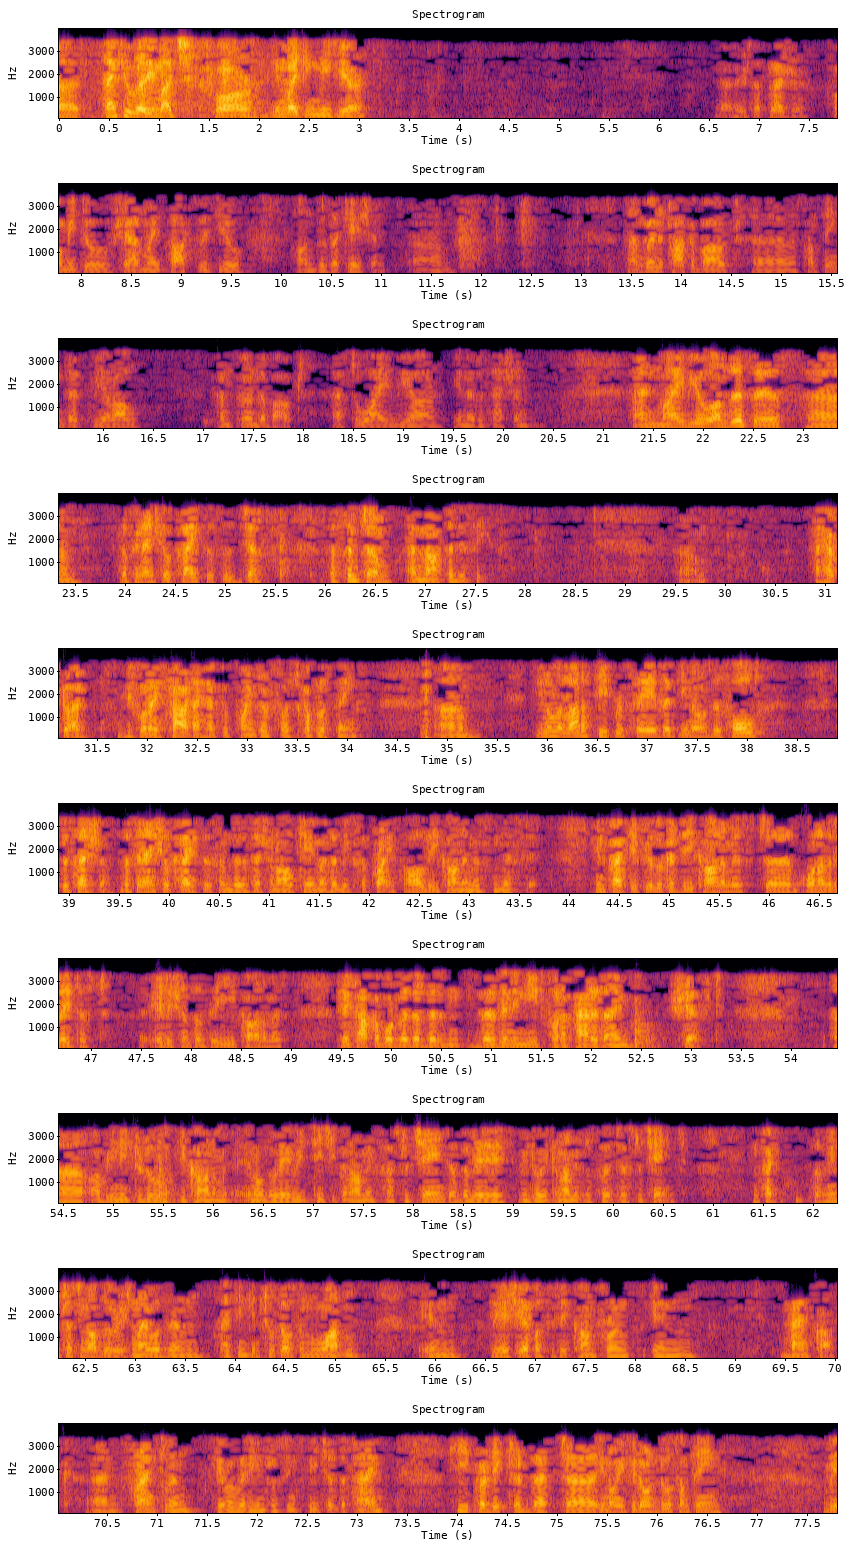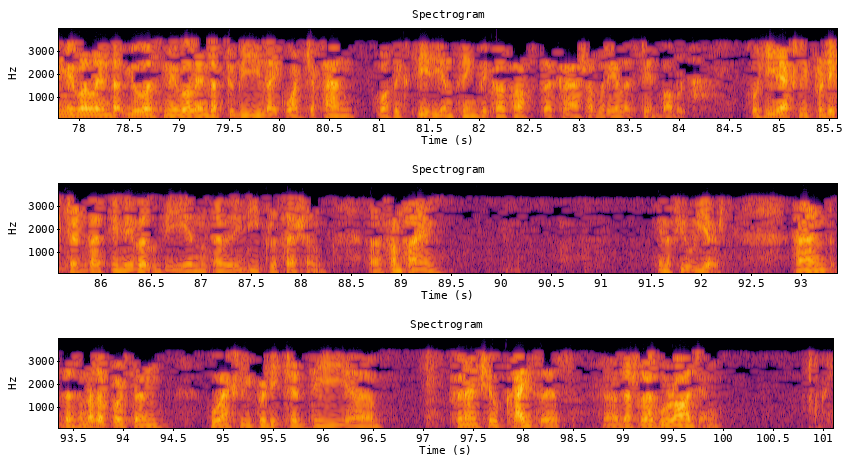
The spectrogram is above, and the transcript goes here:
Uh, thank you very much for inviting me here. Uh, it's a pleasure for me to share my thoughts with you on this occasion. Um, I'm going to talk about uh, something that we are all concerned about as to why we are in a recession. And my view on this is um, the financial crisis is just the symptom and not the disease. Um, I have to, add, before I start, I have to point out first a couple of things. Um, you know, a lot of people say that, you know, this whole recession, the financial crisis and the recession all came as a big surprise. All the economists missed it. In fact, if you look at The Economist, uh, one of the latest editions of The Economist, they talk about whether there is any need for a paradigm shift uh, we need to do economy, you know, the way we teach economics has to change or the way we do economic research has to change. In fact, that's an interesting observation. I was in, I think in 2001, in the Asia Pacific Conference in Bangkok, and Franklin gave a very interesting speech at the time. He predicted that, uh, you know, if you don't do something, we may well end up, US may well end up to be like what Japan was experiencing because of the crash of the real estate bubble. So he actually predicted that we may well be in a very deep recession uh, sometime in a few years. And there's another person who actually predicted the uh, financial crisis. Uh, that's Raghu Rajan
